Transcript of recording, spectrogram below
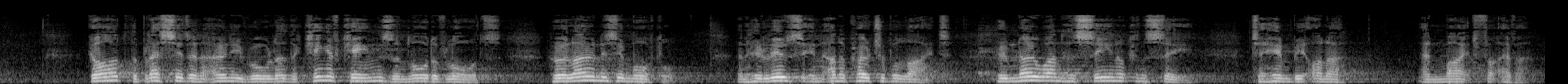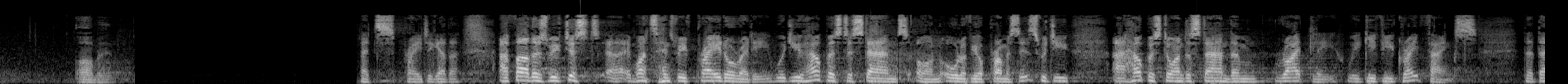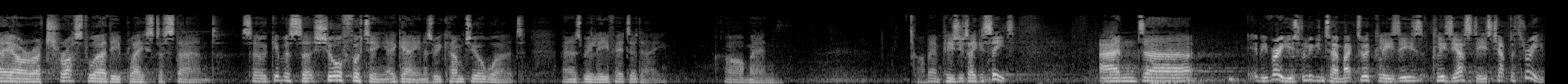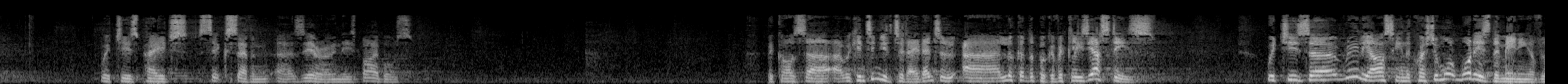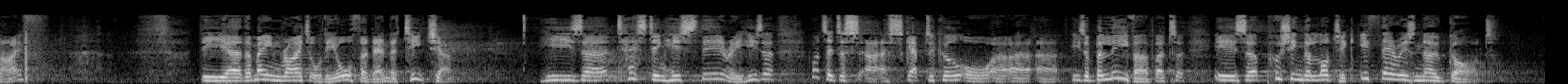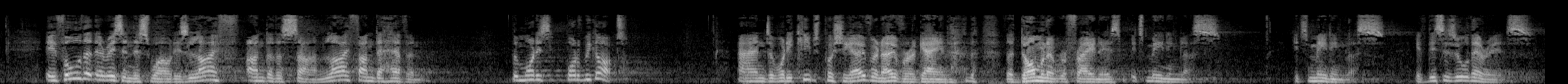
God, the blessed and only ruler, the King of kings and Lord of lords, who alone is immortal and who lives in unapproachable light, whom no one has seen or can see, to him be honour and might forever. Amen. Let's pray together. Our fathers, we've just, uh, in one sense, we've prayed already. Would you help us to stand on all of your promises? Would you uh, help us to understand them rightly? We give you great thanks that they are a trustworthy place to stand. So give us a sure footing again as we come to your word and as we leave here today. Amen. Amen. Please do take a seat. And uh, it'd be very useful. If you can turn back to Ecclesiastes, Ecclesiastes chapter 3, which is page 670 uh, in these Bibles. Because uh, we continue today then to uh, look at the book of Ecclesiastes, which is uh, really asking the question what, what is the meaning of life? The, uh, the main writer, or the author then, the teacher, He's uh, testing his theory. He's a, what's it, a, a skeptical or a, a, he's a believer, but uh, is uh, pushing the logic. If there is no God, if all that there is in this world is life under the sun, life under heaven, then what, is, what have we got? And what he keeps pushing over and over again, the, the dominant refrain is, it's meaningless. It's meaningless. If this is all there is,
